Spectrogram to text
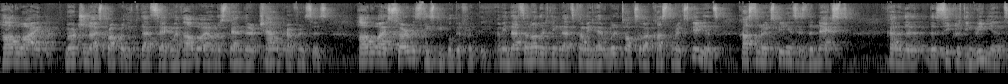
how do I merchandise properly to that segment, how do I understand their channel preferences, how do I service these people differently? I mean, that's another thing that's coming. Everybody talks about customer experience. Customer experience is the next kind of the, the secret ingredient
